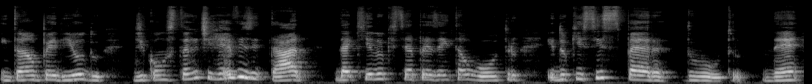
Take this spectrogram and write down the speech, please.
Então é um período de constante revisitar daquilo que se apresenta ao outro e do que se espera do outro, né?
